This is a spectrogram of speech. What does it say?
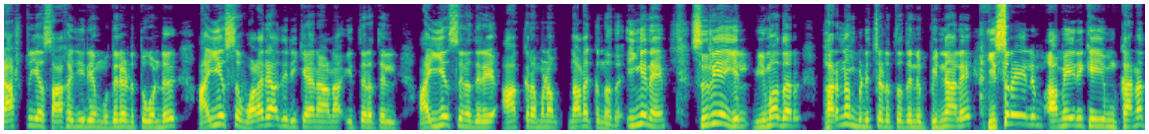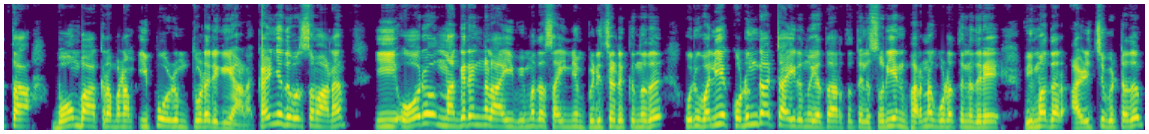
രാഷ്ട്രീയ സാഹചര്യം മുതലെടുത്തുകൊണ്ട് ഐ എസ് വളരാതിരിക്കാനാണ് ഇത്തരത്തിൽ ഐ എസിനെതിരെ ആക്രമണം നടക്കുന്നത്. ഇങ്ങനെ സിറിയയിൽ വിമതർ ഭരണം പിടിച്ചെടുത്തതിന് പിന്നാലെ ഇസ്രയേലും അമേരിക്കയും കനത്ത ബോംബാക്രമണം ഇപ്പോഴും തുടരുകയാണ്. കഴിഞ്ഞ ദിവസമാണ് ഈ ഓരോ നഗരങ്ങളായി വിമത സൈന്യം പിടിച്ചെടുക്കുന്നത്. ഒരു വലിയ കൊടുങ്കാറ്റായിരുന്നു യഥാർത്ഥത്തിൽ സിറിയൻ ഭരണകൂടത്തിനെതിരെ വിമതർ അഴിച്ചുവിട്ടതും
